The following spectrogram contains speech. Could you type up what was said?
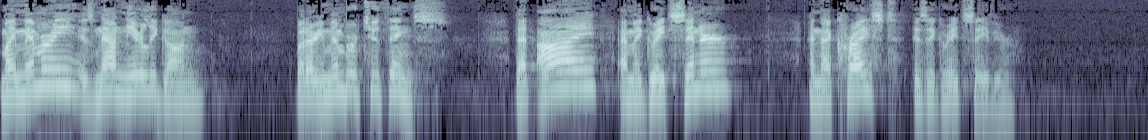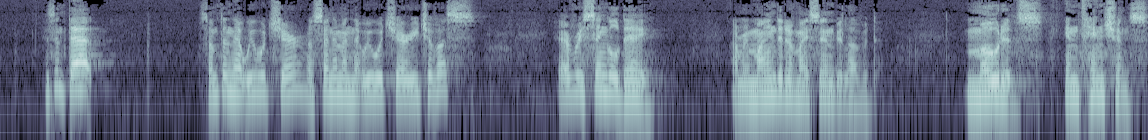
My memory is now nearly gone, but I remember two things that I am a great sinner and that Christ is a great Savior. Isn't that something that we would share, a sentiment that we would share, each of us? Every single day, I'm reminded of my sin, beloved. Motives, intentions,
